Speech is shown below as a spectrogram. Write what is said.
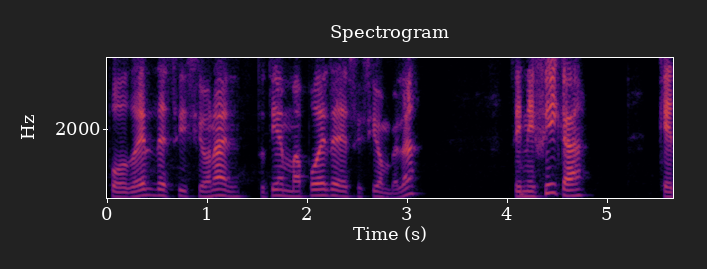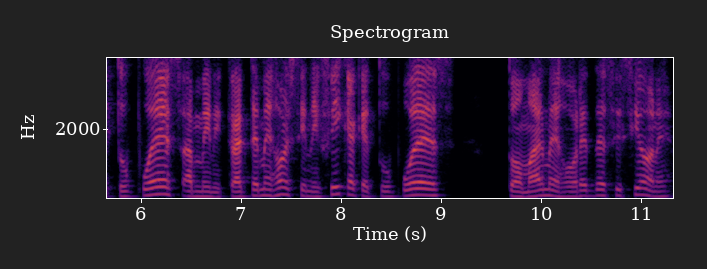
poder decisional, tú tienes más poder de decisión, ¿verdad? Significa que tú puedes administrarte mejor, significa que tú puedes tomar mejores decisiones,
